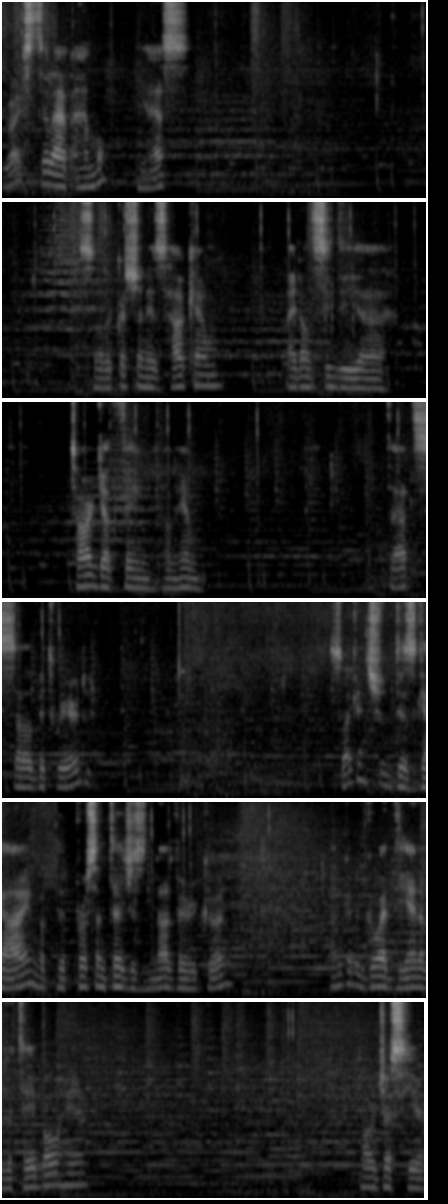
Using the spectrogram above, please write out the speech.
Do I still have ammo? Yes. So the question is, how come I don't see the uh, target thing on him? That's a bit weird. So I can shoot this guy, but the percentage is not very good. I'm gonna go at the end of the table here. Or just here.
